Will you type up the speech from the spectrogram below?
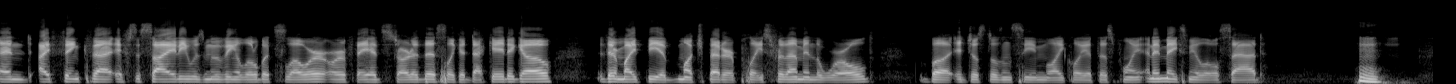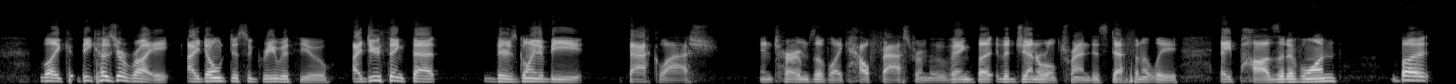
And I think that if society was moving a little bit slower, or if they had started this like a decade ago, there might be a much better place for them in the world. But it just doesn't seem likely at this point, and it makes me a little sad. Hmm. Like, because you're right, I don't disagree with you. I do think that there's going to be backlash in terms of like how fast we're moving, but the general trend is definitely a positive one. But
